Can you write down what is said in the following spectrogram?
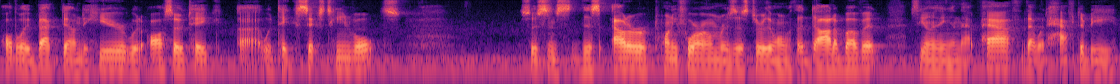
all the way back down to here would also take uh, would take 16 volts. So since this outer 24 ohm resistor, the one with a dot above it, is the only thing in that path, that would have to be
